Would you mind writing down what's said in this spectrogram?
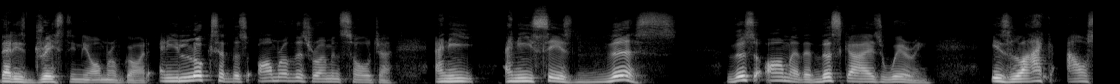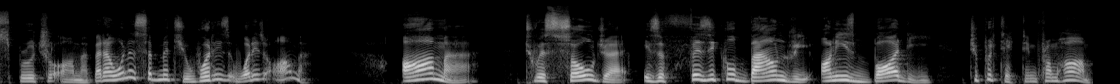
that is dressed in the armor of God. And he looks at this armor of this Roman soldier and he, and he says, This, this armor that this guy is wearing is like our spiritual armor. But I want to submit to you what is, what is armor? Armor to a soldier is a physical boundary on his body to protect him from harm.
